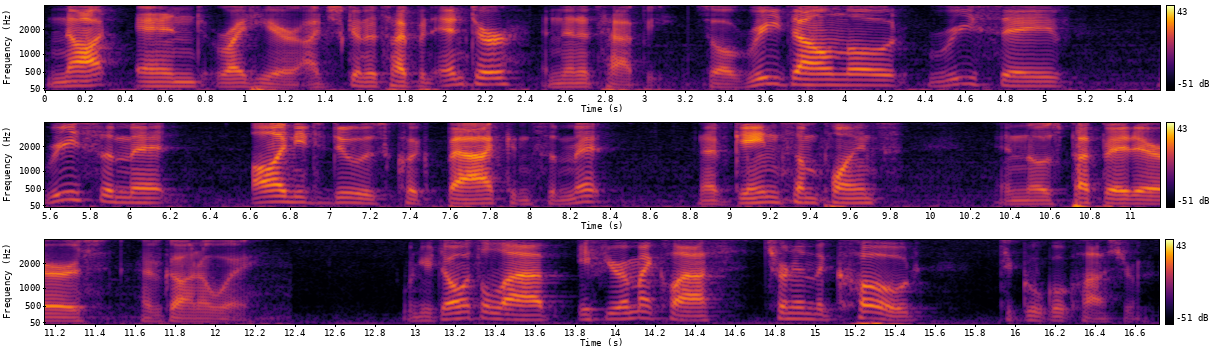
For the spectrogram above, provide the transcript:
not end right here. I'm just gonna type an enter and then it's happy. So re-download, resave, resubmit. All I need to do is click back and submit and I've gained some points and those PEP8 errors have gone away. When you're done with the lab, if you're in my class, turn in the code to Google Classroom.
